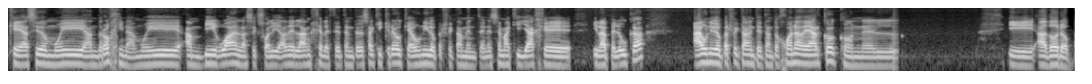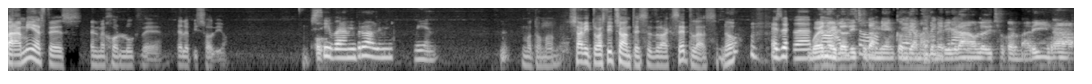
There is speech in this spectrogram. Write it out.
que ha sido muy andrógina, muy ambigua en la sexualidad del ángel, etc. Entonces aquí creo que ha unido perfectamente en ese maquillaje y la peluca, ha unido perfectamente tanto Juana de Arco con el... Y adoro. Para mí este es el mejor look de- del episodio. Sí, para mí probablemente bien. Motomami. Xavi, tú has dicho antes Draxetlas, ¿no? Es verdad. Bueno, No, y lo he dicho dicho también con Diamante Mary Brown. Brown, lo he dicho con Marina.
